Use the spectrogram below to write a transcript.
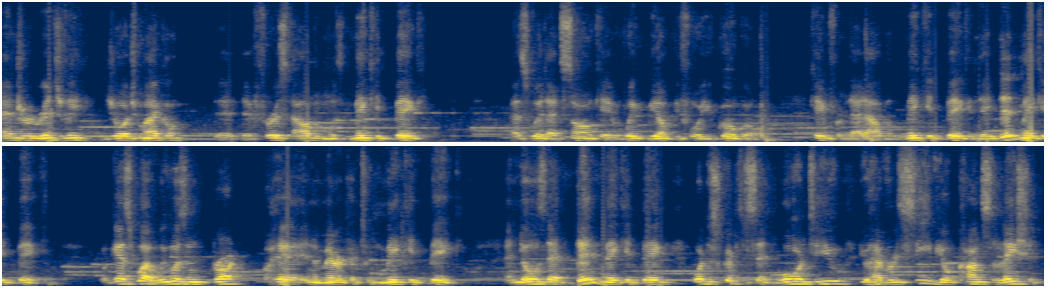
andrew ridgeley george michael. Their, their, first album was make it big. That's where that song came wake me up before you go go came from that album make it big and they did make it big. But guess what? We wasn't brought here in america to make it big. And those that did make it big what the scripture said woe unto you you have received your consolation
